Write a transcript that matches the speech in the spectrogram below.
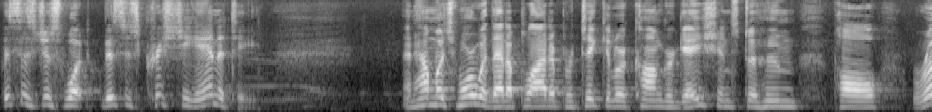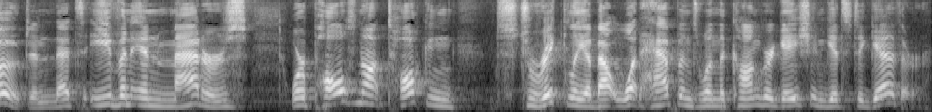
This is just what, this is Christianity. And how much more would that apply to particular congregations to whom Paul wrote? And that's even in matters where Paul's not talking strictly about what happens when the congregation gets together.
